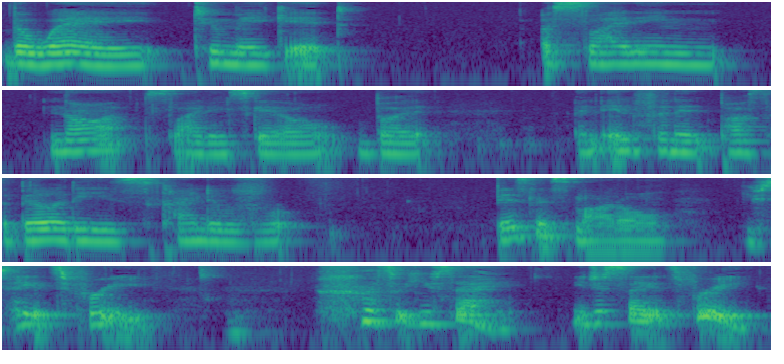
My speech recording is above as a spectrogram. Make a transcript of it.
the way to make it a sliding, not sliding scale, but an infinite possibilities kind of business model. You say it's free. That's what you say. You just say it's free.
